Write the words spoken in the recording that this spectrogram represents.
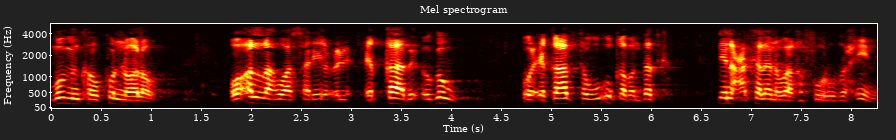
muminka ku noolow oo allah waa sariiculciqaabi ogow oo ciqaabta wuu u qaban dadka. Dhinaca kalena waa kafuururaxiim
